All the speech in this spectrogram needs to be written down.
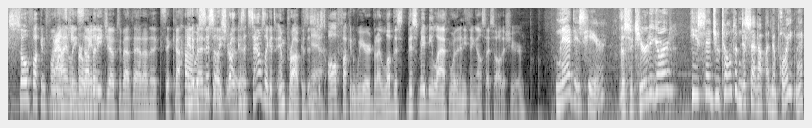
so fucking funny. Finally, somebody joked about that on a sitcom. and it was That is Cecily so Strong because yeah. it sounds like it's improv because this Yeah. is just all fucking weird. But I love this. This made me laugh more than anything else I saw this year. Ned is here. The security guard? He said you told him to set up an appointment.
